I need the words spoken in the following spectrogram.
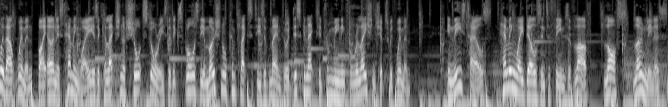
Without Women, by Ernest Hemingway is a collection of short stories that explores the emotional complexities of men who are disconnected from meaningful relationships with women. In these tales, Hemingway delves into themes of love, loss, loneliness,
